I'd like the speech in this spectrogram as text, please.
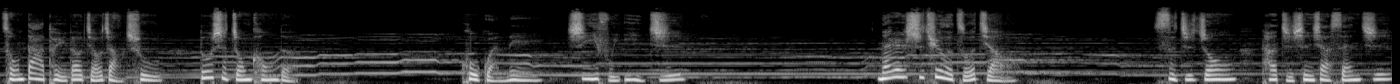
从大腿到脚掌处都是中空的，裤管内是一幅一只。男人失去了左脚，四肢中他只剩下三只，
